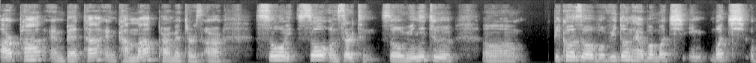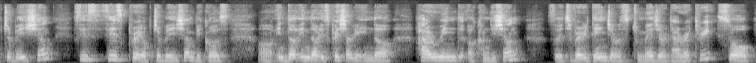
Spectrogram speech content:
alpha and beta and gamma parameters are so so uncertain. So we need to, uh, because of we don't have a much much observation, this this spray observation because uh, in the in the especially in the high wind uh, condition, so it's very dangerous to measure directly. So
